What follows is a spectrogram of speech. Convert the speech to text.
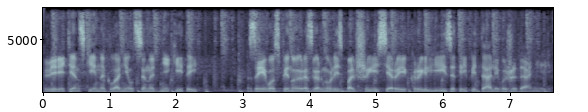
Веретенский наклонился над Никитой. За его спиной развернулись большие серые крылья и затрепетали в ожидании.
